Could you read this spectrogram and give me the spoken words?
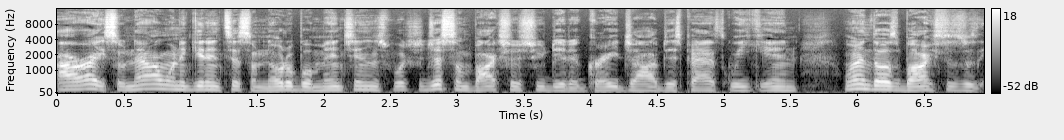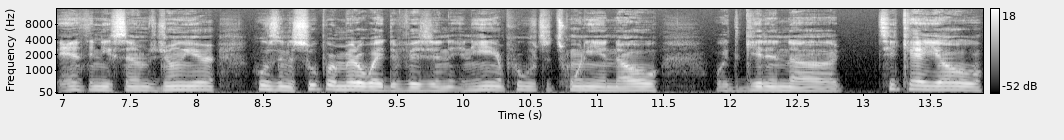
All right, so now I want to get into some notable mentions, which are just some boxers who did a great job this past weekend. One of those boxers was Anthony Sims Jr., who's in the super middleweight division, and he improved to 20 and 0 with getting uh, TKO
